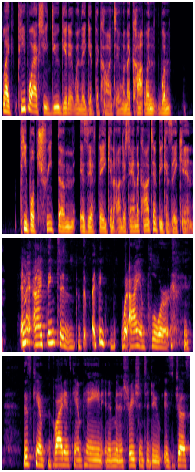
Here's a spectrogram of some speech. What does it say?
Like people actually do get it when they get the content. When the con when when people treat them as if they can understand the content because they can. And I, I think to I think what I implore this camp Biden's campaign and administration to do is just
